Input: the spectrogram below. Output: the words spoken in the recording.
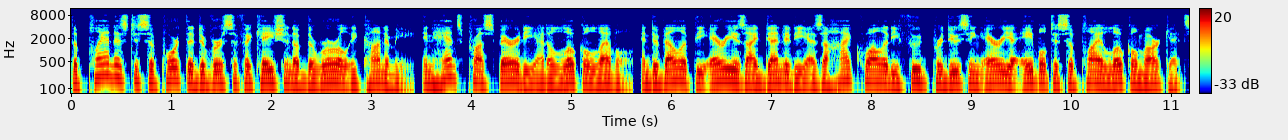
The plan is to support the diversification of the rural economy, enhance prosperity at a local level, and develop the area's identity as a high quality food producing area able to supply local markets.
